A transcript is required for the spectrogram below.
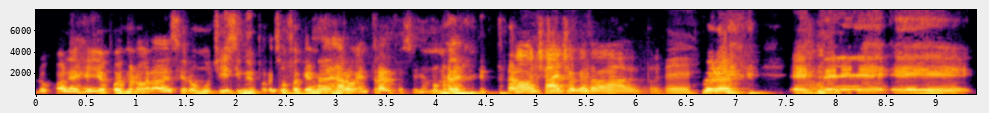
los cuales ellos pues me lo agradecieron muchísimo y por eso fue que me dejaron entrar, pues si no, no me dejan entrar. No, chacho, que te van a entrar. Pero este, eh,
